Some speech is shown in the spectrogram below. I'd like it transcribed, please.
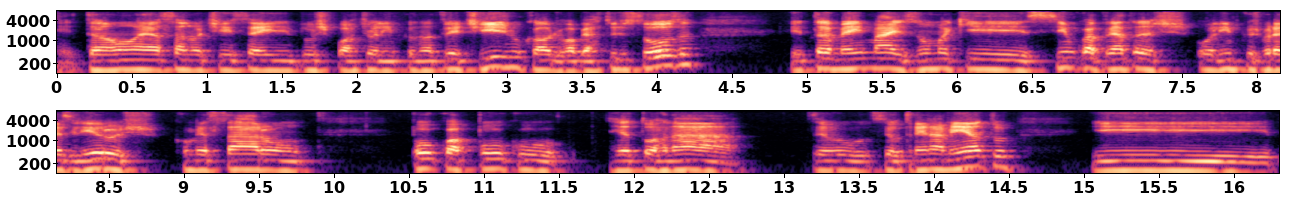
Então, essa notícia aí do esporte olímpico no atletismo, Cláudio Roberto de Souza, e também mais uma que cinco atletas olímpicos brasileiros começaram pouco a pouco retornar seu, seu treinamento e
